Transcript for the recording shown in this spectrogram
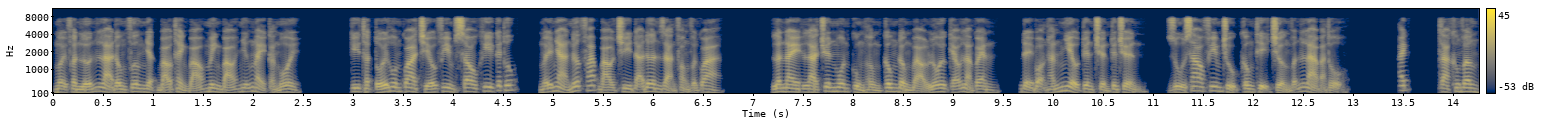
mời phần lớn là đông phương nhật báo thành báo, minh báo những ngày cả ngôi. Kỳ thật tối hôm qua chiếu phim sau khi kết thúc, mấy nhà nước pháp báo chi đã đơn giản phỏng vấn qua. Lần này là chuyên môn cùng hồng kông đồng bào lôi kéo làm quen, để bọn hắn nhiều tuyên truyền tuyên truyền, dù sao phim chủ công thị trường vẫn là bản thổ. Ách, ta không vâng.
